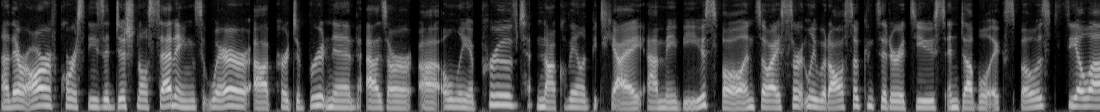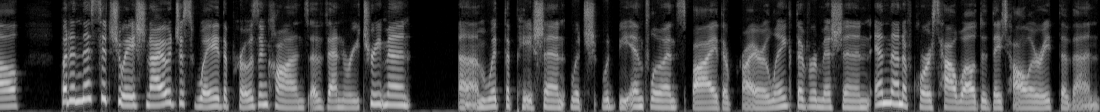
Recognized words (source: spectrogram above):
Uh, there are, of course, these additional settings where uh, pirtobrutinib, as our uh, only approved non-covalent BTKI, uh, may be useful. And so I certainly would also consider its use in double exposed CLL. But in this situation, I would just weigh the pros and cons of then retreatment um, with the patient, which would be influenced by their prior length of remission. And then, of course, how well did they tolerate the VEN?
